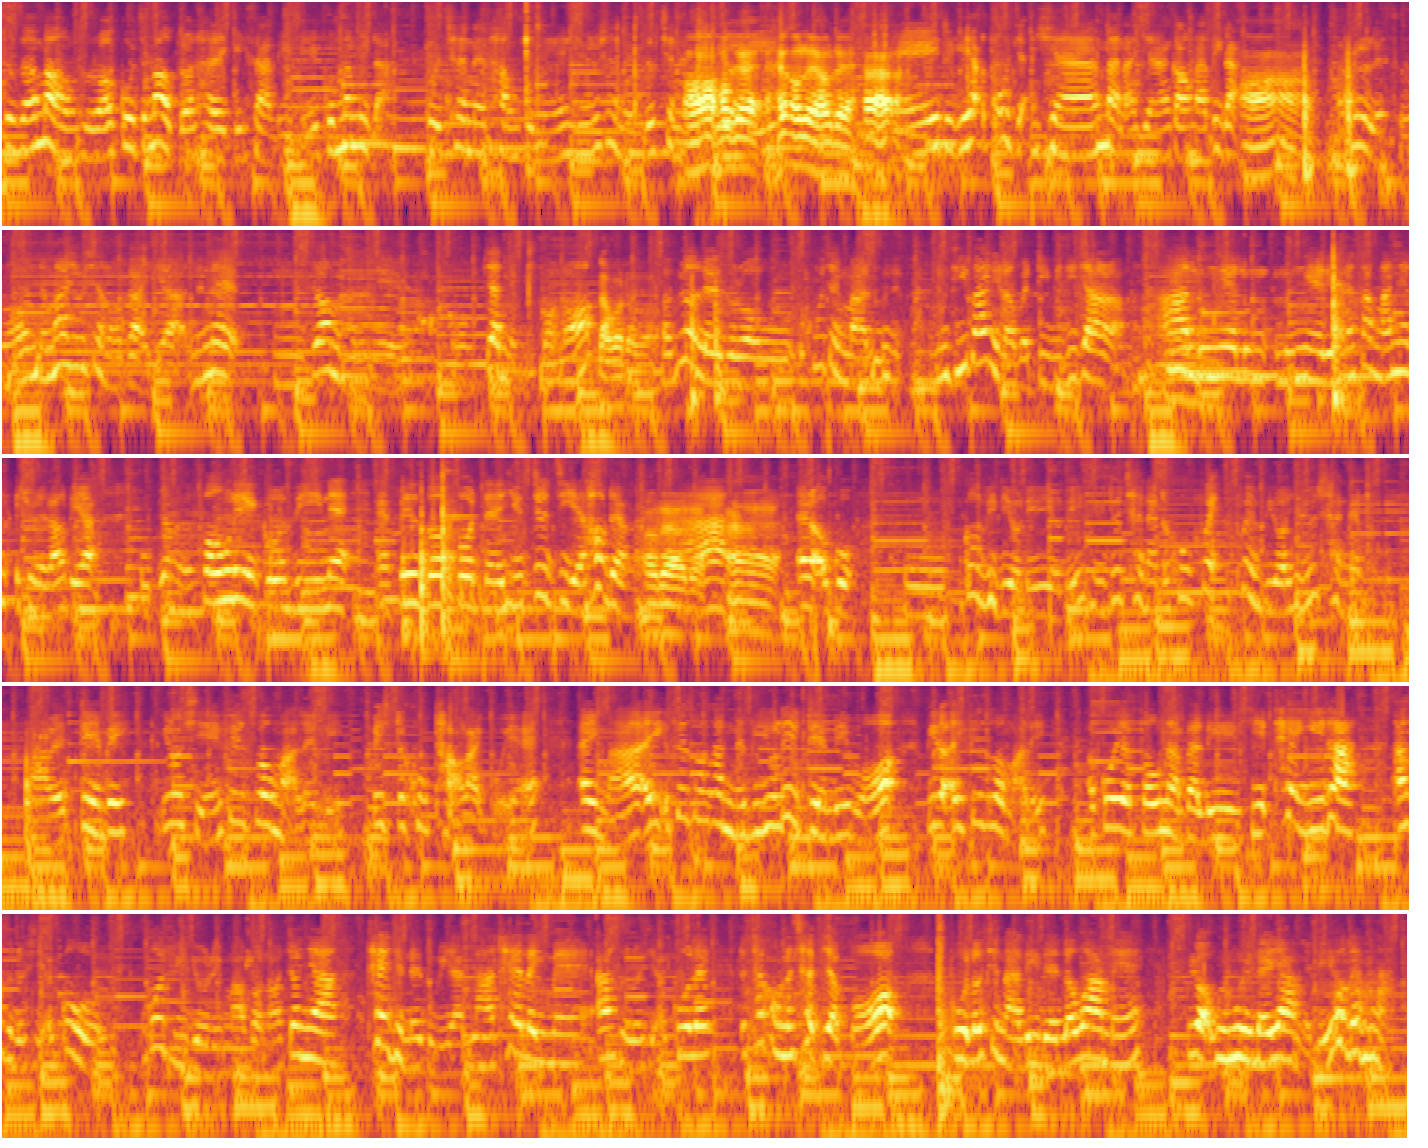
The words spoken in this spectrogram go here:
စူဇန်မအောင်ဆိုတော့ကိုကျမကိုပြောထားတဲ့ကိစ္စလေးလေကိုမှတ်မိလားကို channel ထောင်ချင်နေ YouTube channel လုပ်ချင်တယ်အော်ဟုတ်ကဲ့ဟုတ်တယ်ဟုတ်တယ်ဟာအေးတကယ်အကိုကျအရန်မှန်တာရန်ကောင်းတာသိလားအာဘာဖြစ်လို့လဲဆိုတော့ညီမရုပ်ရှင်လောကကြီးကနည်းနည်း ပြောမှဆိုရင်ဟိုပြတ်နေပြီပေါ့နော်ဒါပါတော့ဘာဖြစ်လို့လဲဆိုတော့ဟိုအခုချိန်မှာလူလူကြီးပိုင်းနေတော့ပဲ TV ကြည့်ကြတော့တာမလားအာလူငယ်လူလူငယ်တွေ25နှစ်အရွယ်လောက်တည်းကဟိုပြောမယ်ဖုန်းလေးကိုစီနဲ့အဲ Facebook ပို့တယ် YouTube ကြည့်ရဟုတ်တယ်မလားဟုတ်တယ်ဟုတ်တယ်အဲအဲ့တော့အခုဟိုကိုဗီဒီယိုလေးတွေလေ YouTube channel တစ်ခုဖွင့်ဖွင့်ပြီးတော့ YouTube channel ပါပဲတင်ပေးပြီးလို့ရှိရင် Facebook မှာလည်းလေ page တစ်ခုထောင်လိုက်ကိုရယ် အဲ့မှာအဲ့ Facebook ကဗီဒီယိုလေးတင်ပေးပေါ့ပြီးတော့အဲ့ Facebook မှာလေအကိုရဲ့ဖုန်းနံပါတ်လေးရေးထည့်ရေးထားအဲ့ဆိုလို့ရှိရင်အကိုအကိုဗီဒီယိုတွေမှာပေါ့နော်ကြောင်ညာထည့်ချင်တဲ့သူတွေကလာထည့်လိုက်မယ်အဲ့ဆိုလို့ရှိရင်အကိုလည်းတစ်ချက်ခုံတစ်ချက်ပြတ်ပေါ့အကိုလုပ်ချင်တာလေးတွေလုပ်ရမယ်ပြီးတော့ဝင်ငွေလည်းရမယ်လေဟုတ်တယ်မလား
